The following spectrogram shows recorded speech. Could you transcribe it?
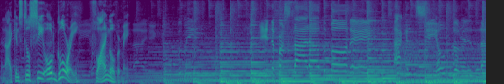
and I can still see Old Glory flying over me. In the first light of the morning, I can see Old Glory.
